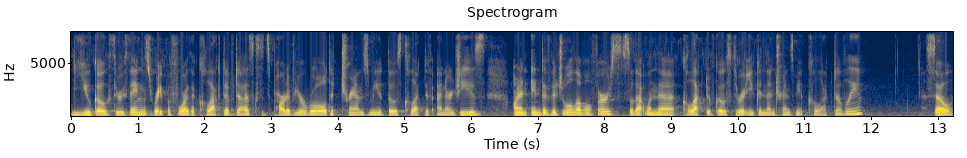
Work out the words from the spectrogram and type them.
you go through things right before the collective does because it's part of your role to transmute those collective energies on an individual level first so that when the collective goes through it, you can then transmute collectively. So,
